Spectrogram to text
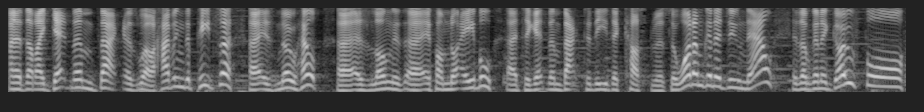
uh, that I get them back as well. Having the pizza uh, is no help uh, as long as uh, if I'm not able uh, to get them back to the the customers. So what I'm gonna do now is I'm gonna go for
